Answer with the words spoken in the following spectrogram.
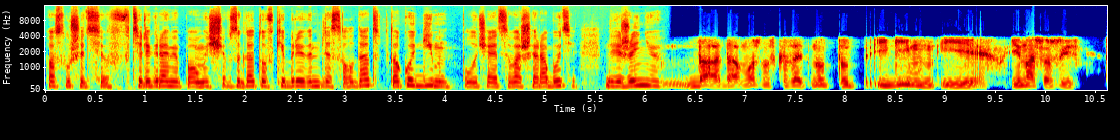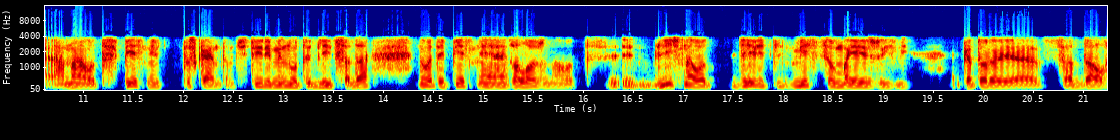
послушать в Телеграме, по-моему, еще в заготовке бревен для солдат. Такой гимн, получается, в вашей работе, движению. Да, да, можно сказать. Ну, тут и гимн, и, и наша жизнь. Она вот в песне, пускай там 4 минуты длится, да, но в этой песне заложено вот лично вот 9 месяцев моей жизни, которую я отдал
